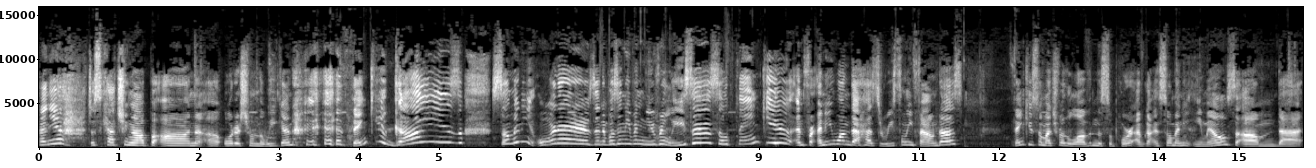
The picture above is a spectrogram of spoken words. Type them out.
And yeah, just catching up on uh, orders from the weekend. thank you guys. So many orders and it wasn't even new releases. So thank you. And for anyone that has recently found us, thank you so much for the love and the support. I've gotten so many emails um, that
